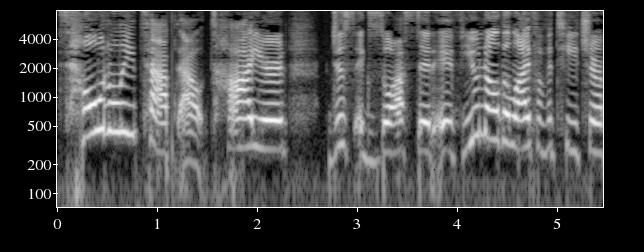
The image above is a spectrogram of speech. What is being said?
totally tapped out, tired, just exhausted. If you know the life of a teacher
